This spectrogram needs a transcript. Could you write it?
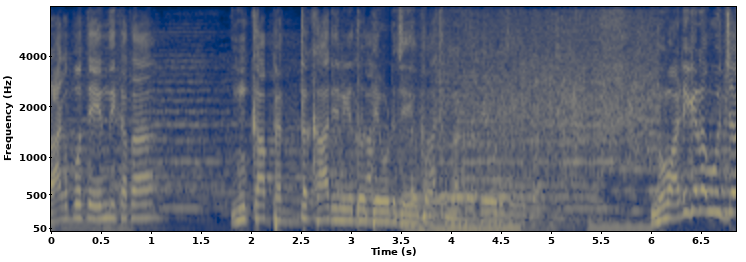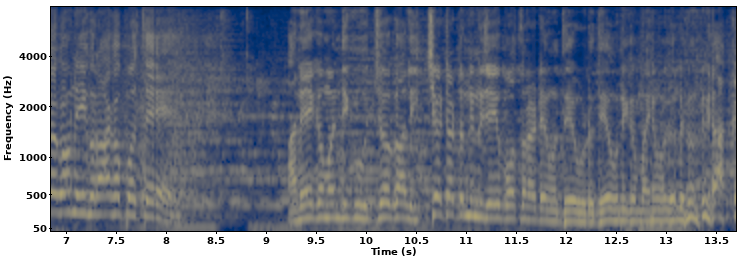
రాకపోతే ఏంది కదా ఇంకా పెద్ద కార్యం ఏదో దేవుడు చేయబోతున్నాడు. దేవుడు చేయబోతున్నాడు. నువ్వు అడిగిన ఉద్యోగం నీకు రాకపోతే అనేక మందికి ఉద్యోగాలు ఇచ్చేటట్టు నిన్ను చేయబోతున్నాడేమో దేవుడు. దేవునికి మహిమ కలుగును కాక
